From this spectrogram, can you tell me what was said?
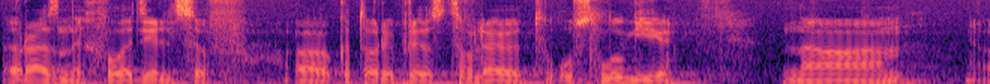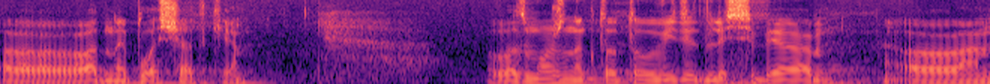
разных владельцев, э, которые предоставляют услуги на э, одной площадке. Возможно, кто-то увидит для себя э,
